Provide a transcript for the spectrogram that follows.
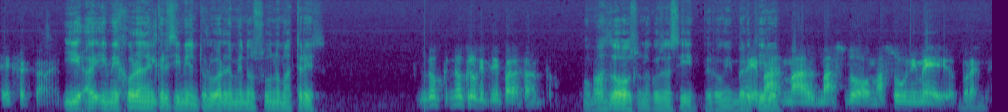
Exactamente. Y, y mejoran el crecimiento, en lugar de menos uno, más tres. No, no creo que te dé para tanto. O No, más dos, una cosa así. Pero sí, invertir. más, más, más dos, más uno y medio, por ejemplo.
